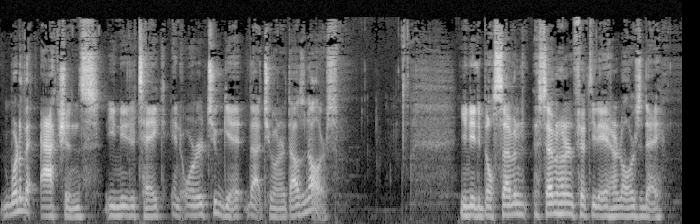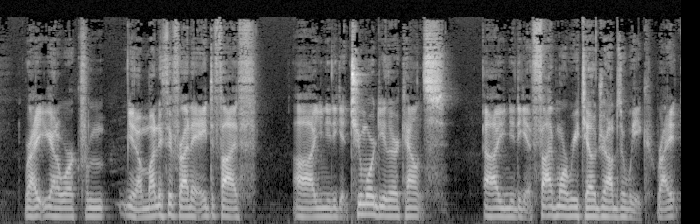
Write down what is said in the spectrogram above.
What are the actions you need to take in order to get that $200,000? You need to bill seven, 750 to $800 a day, right? You got to work from, you know, Monday through Friday, 8 to 5. Uh, you need to get two more dealer accounts. Uh, you need to get five more retail jobs a week, right?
